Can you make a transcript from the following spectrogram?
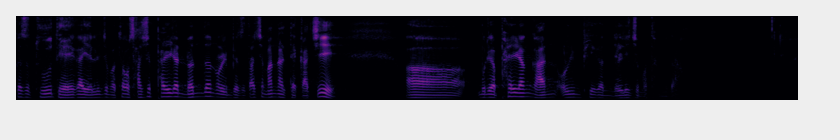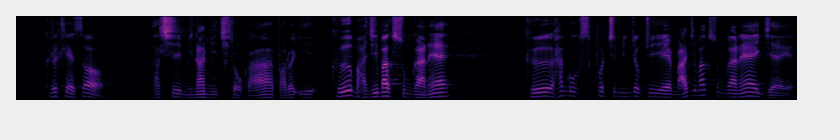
그래서 두 대회가 열리지 못하고 48년 런던 올림픽에서 다시 만날 때까지 어, 무려 8년간 올림픽은 열리지 못합니다. 그렇게 해서 다시 미나미치로가 바로 이 그 마지막 순간에 그 한국 스포츠 민족주의의 마지막 순간에 이제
